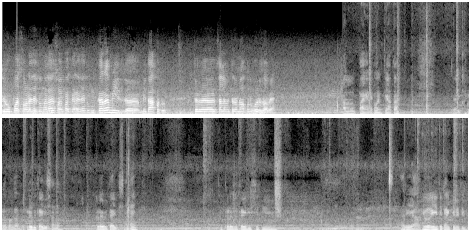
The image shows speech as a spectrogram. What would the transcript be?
ते उपास सोडायचा आहे तुम्हाला. स्वयंपाक करायचा आहे. तुम्ही करा मी मी दाखवतो. तर चला मित्रांनो आपण वर जाऊया. आलो पायऱ्यावरती आता. तर इकडं बघा इकडे बी काही दिसा ना इकडे बी काही दिसा नाही. इकडे बी काही दिसत नाही. अरे या हे बघा इथं काय केलं तिने.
